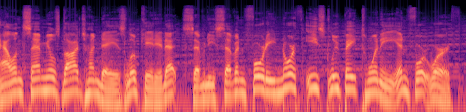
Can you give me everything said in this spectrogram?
Allen Samuels Dodge Hyundai is located at 7740 Northeast Loop 820 in Fort Worth.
